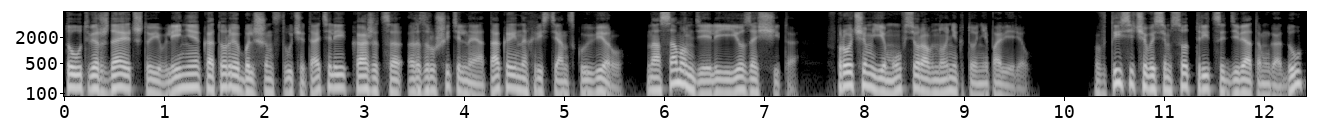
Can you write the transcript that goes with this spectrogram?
кто утверждает, что явление, которое большинству читателей кажется разрушительной атакой на христианскую веру, на самом деле ее защита. Впрочем, ему все равно никто не поверил. В 1839 году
